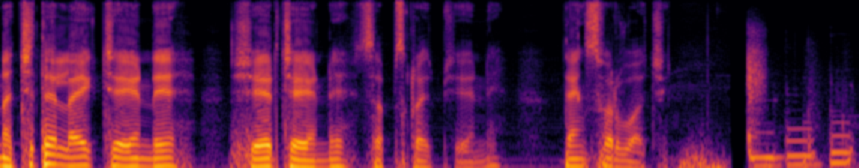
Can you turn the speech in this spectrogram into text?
నచ్చితే లైక్ చేయండి షేర్ చేయండి సబ్స్క్రైబ్ చేయండి. థ్యాంక్స్ ఫర్ వాచింగ్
